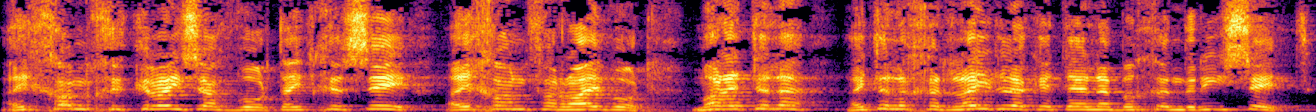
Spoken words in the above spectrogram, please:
hy gaan gekruisig word. Hy het gesê hy gaan verraai word, maar hy het hulle hy het hulle geleidelik het hy hulle begin reset.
